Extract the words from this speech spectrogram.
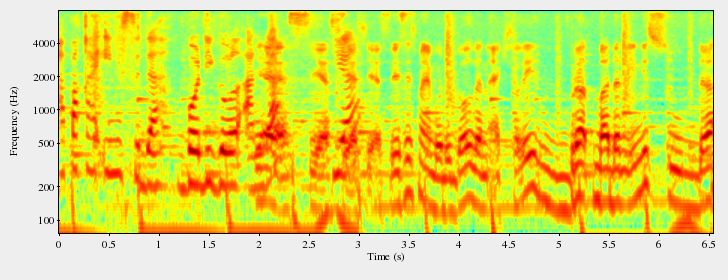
Apakah ini sudah body goal Anda? Yes, yes, Ya? yes, yes. This is my body goal dan actually berat badan ini sudah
